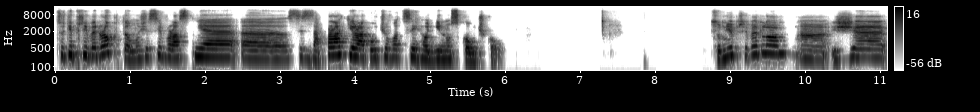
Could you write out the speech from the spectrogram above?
co tě přivedlo k tomu, že si vlastně eh, si zaplatila koučovací hodinu s koučkou? Co mě přivedlo, eh, že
